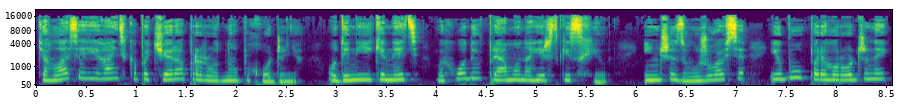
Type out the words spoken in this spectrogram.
тяглася гігантська печера природного походження. Один її кінець виходив прямо на гірський схил, інший звужувався і був перегороджений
